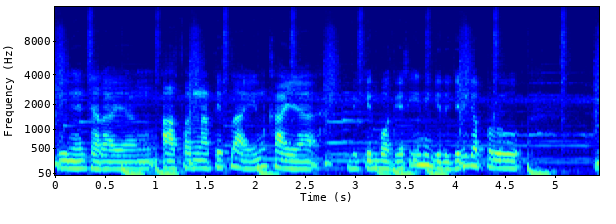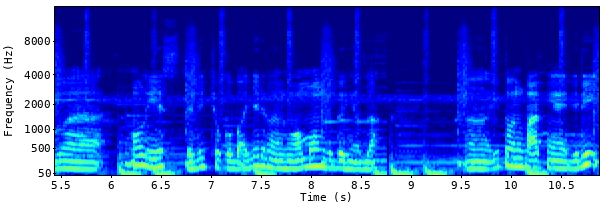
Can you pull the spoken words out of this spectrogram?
punya cara yang alternatif lain kayak bikin podcast ini gitu. Jadi gak perlu gue nulis jadi cukup aja dengan ngomong gitu nyeblak. Uh, itu manfaatnya. Jadi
